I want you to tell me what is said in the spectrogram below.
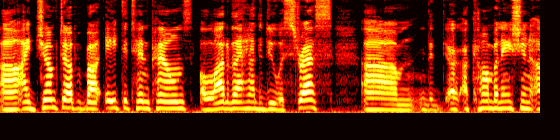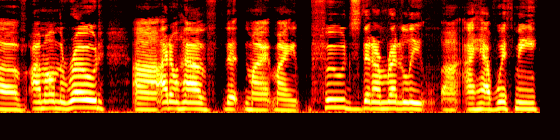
Uh, I jumped up about eight to 10 pounds. A lot of that had to do with stress. Um, a, a combination of I'm on the road, uh, I don't have the, my my foods that I'm readily uh, I have with me.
